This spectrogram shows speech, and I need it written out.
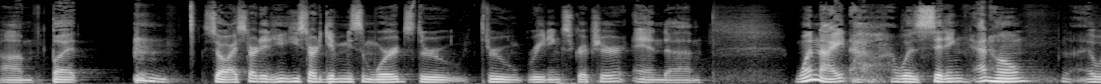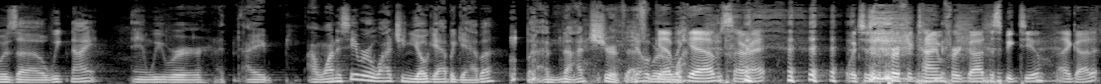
Um, but so I started. He, he started giving me some words through through reading scripture. And um, one night, I was sitting at home. It was a weeknight, and we were. I I, I want to say we were watching Yo Gabba Gabba, but I'm not sure if that's Yo, where. Gabba Gabs. All right. Which is the perfect time for God to speak to you. I got it.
